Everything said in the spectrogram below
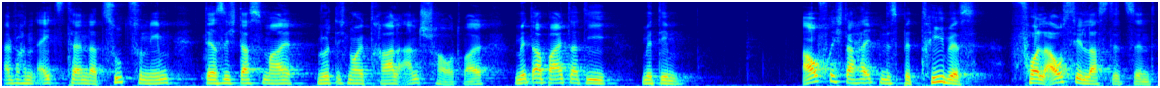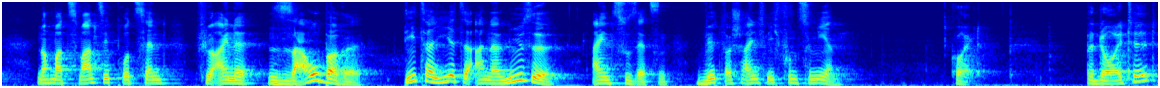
einfach einen Extern dazuzunehmen, der sich das mal wirklich neutral anschaut. Weil Mitarbeiter, die mit dem Aufrechterhalten des Betriebes voll ausgelastet sind, nochmal 20% für eine saubere, detaillierte Analyse einzusetzen, wird wahrscheinlich nicht funktionieren. Korrekt. Bedeutet,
